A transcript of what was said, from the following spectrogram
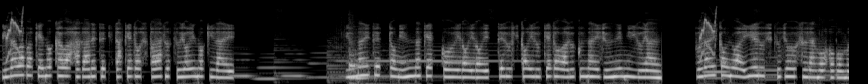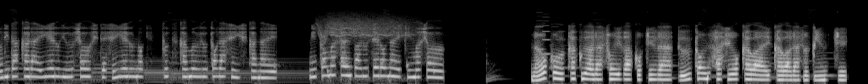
ビラは化けの皮剥がれてきたけどスパーズ強いの嫌い。ユナイテッドみんな結構色々言ってる人いるけど悪くない順位にいるやん。ブライトンは EL 出場すらもほぼ無理だから EL 優勝して CL の切符つかむウルトラ C しかない。三笘さんバルセロナ行きましょう。なお降格争いがこちら、ルートン橋岡は相変わらずピンチ。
